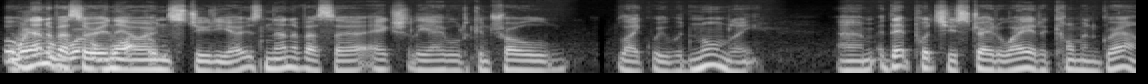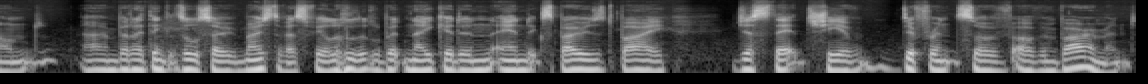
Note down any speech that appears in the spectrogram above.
well, where, none of us are in our own studios. None of us are actually able to control like we would normally. Um, that puts you straight away at a common ground Um, but I think it's also most of us feel a little bit naked and, and exposed by just that sheer difference of, of environment.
